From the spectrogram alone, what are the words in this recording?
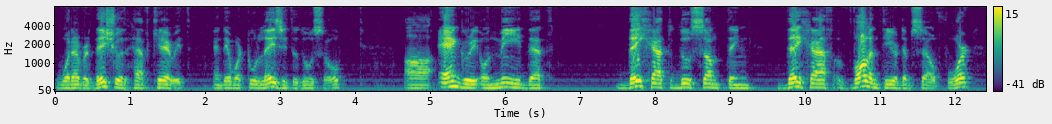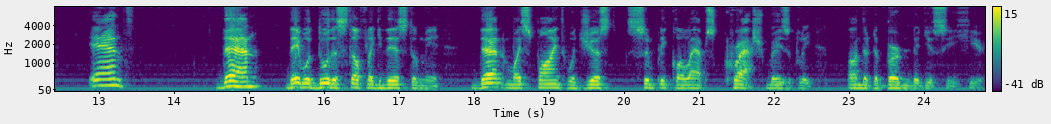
whatever they should have carried, and they were too lazy to do so, uh, angry on me that they had to do something they have volunteered themselves for, and then they would do the stuff like this to me. Then my spine would just simply collapse, crash, basically, under the burden that you see here.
